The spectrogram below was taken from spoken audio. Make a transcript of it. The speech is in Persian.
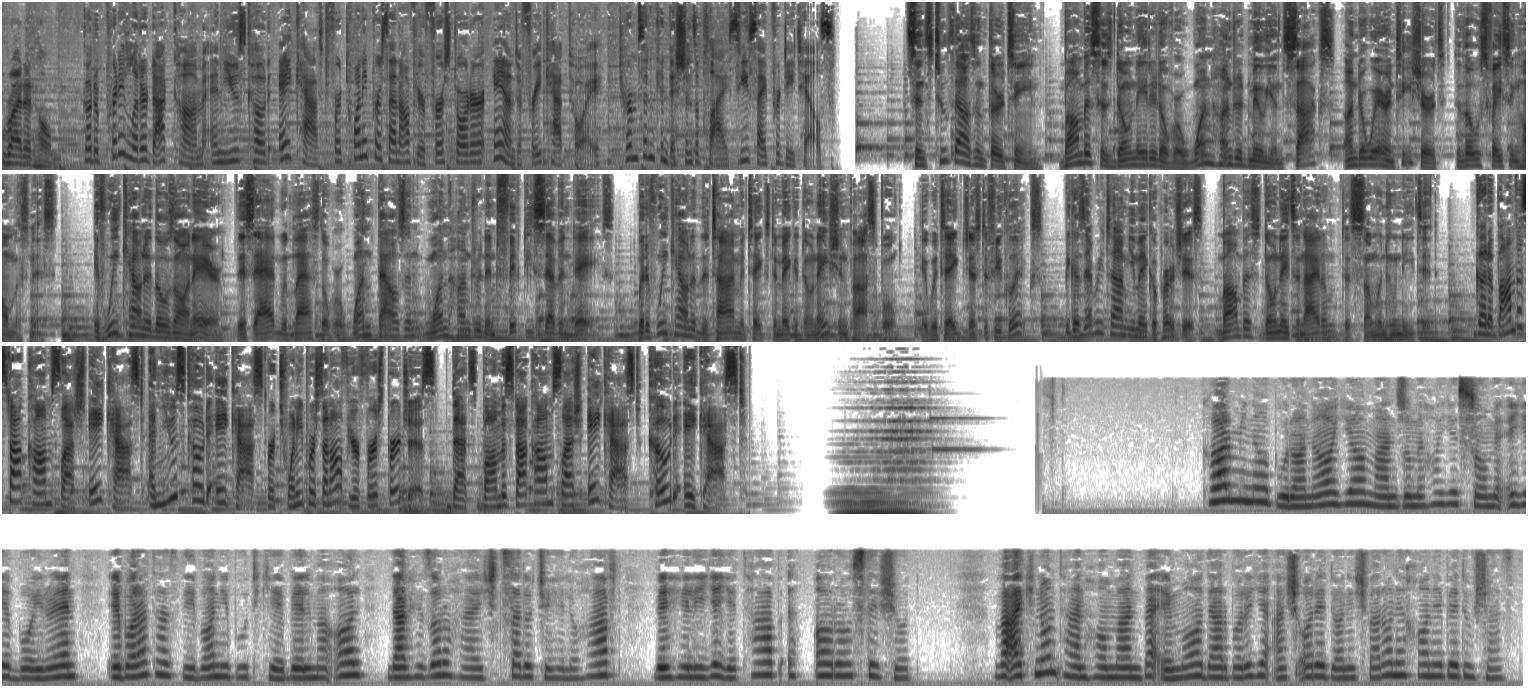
right at home. Go to prettylitter.com and use code ACAST for 20% off your first order and a free cat toy. Terms and conditions apply. See site for details. Since 2013, Bombas has donated over 100 million socks, underwear, and t-shirts to those facing homelessness. If we counted those on air, this ad would last over 1,157 days. But if we counted the time it takes to make a donation possible, it would take just a few clicks. Because every time you make a purchase, Bombas donates an item to someone who needs it. Go to bombas.com slash ACAST and use code ACAST for 20% off your first purchase. That's bombas.com slash ACAST, code ACAST. کارمینا بورانا یا منظومه های صومعه بویرن عبارت از دیوانی بود که بالمعال در 1847 به هلیه طبع آراسته شد و اکنون تنها منبع ما درباره اشعار دانشوران خانه بدوش است.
